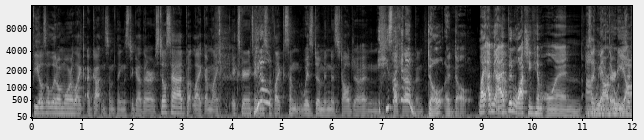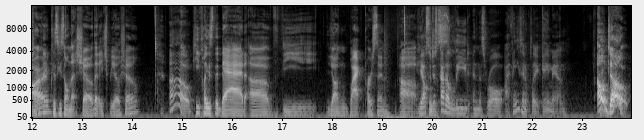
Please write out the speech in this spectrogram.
feels a little more like I've gotten some things together. Still sad, but like I'm like experiencing You this with like some wisdom and nostalgia and He's like an up and adult adult. Like I mean, I've been watching him on um, like We Are Who We Are because he's on that show, that HBO show. oh. He plays the dad of the young black person. Um, He also just got a lead in this role. I think he's gonna play a gay man oh dope.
